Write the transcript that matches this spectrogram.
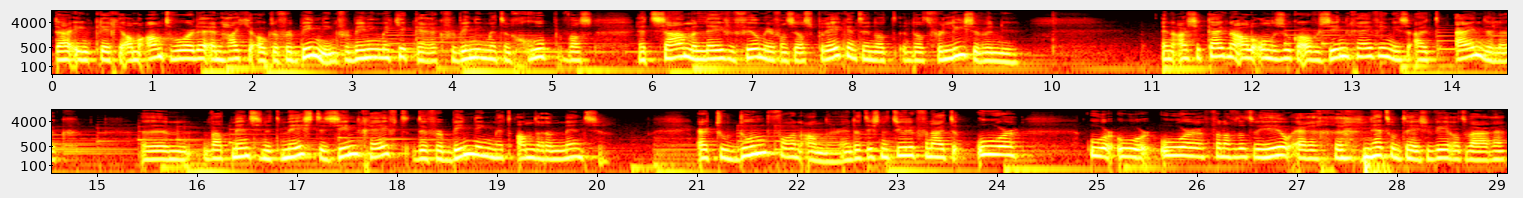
daarin kreeg je allemaal antwoorden en had je ook de verbinding. Verbinding met je kerk, verbinding met een groep was het samenleven veel meer vanzelfsprekend. En dat, dat verliezen we nu. En als je kijkt naar alle onderzoeken over zingeving, is uiteindelijk um, wat mensen het meeste zin geeft de verbinding met andere mensen ertoe doen voor een ander. En dat is natuurlijk vanuit de oer, oer, oer, oer, vanaf dat we heel erg uh, net op deze wereld waren,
